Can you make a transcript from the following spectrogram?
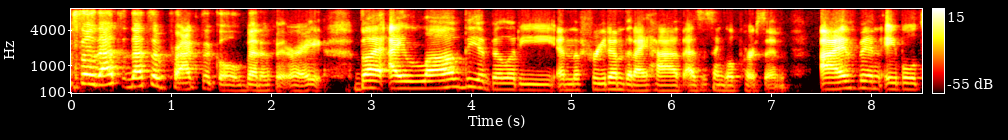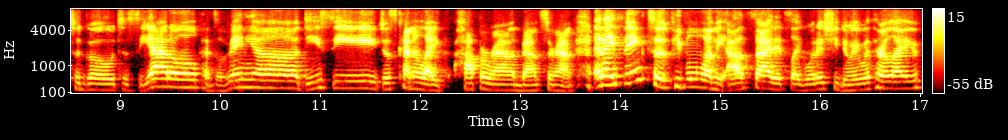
so that's that's a practical benefit, right? But I love the ability and the freedom that I have as a single person. I've been able to go to Seattle, Pennsylvania, DC, just kind of like hop around, bounce around. And I think to people on the outside, it's like, what is she doing with her life?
